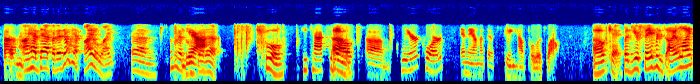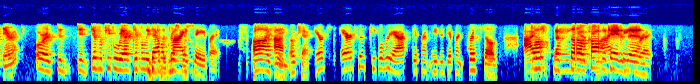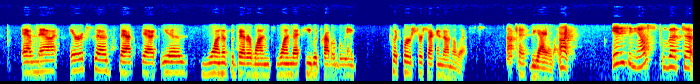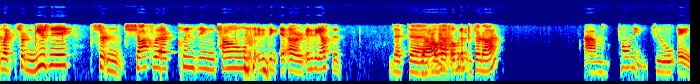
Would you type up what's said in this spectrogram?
Um, I have that, but I don't have iolite. Um, I'm gonna have to Yeah. look that up. Cool. He talks Um, about um, clear quartz and amethyst being helpful as well. Okay, but your favorite is iolite, Erik, or did did different people react differently to That was different my crystals? favorite. Ah, I see. um, okay. Erik, Erik says people react differently to different crystals. I Oh, that's so complicated then. And that Erik says that that is one of the better ones, one that he would probably put first or second on the list. Okay. The iolite. All right. Anything else that uh, like certain music, certain chakra cleansing tones, anything uh, or anything else that that uh, Well, will help open up the third eye? um, toning to A.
